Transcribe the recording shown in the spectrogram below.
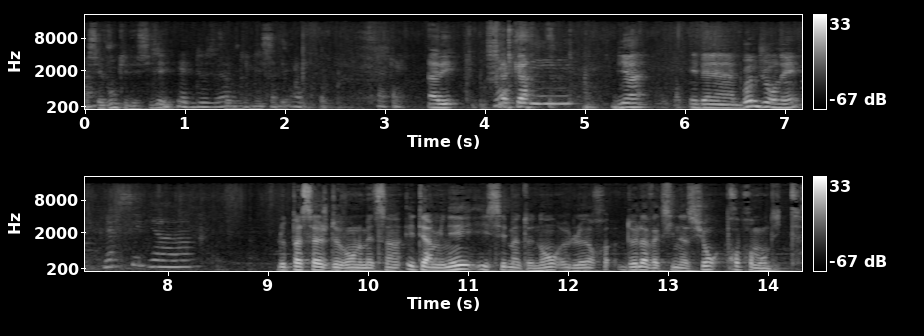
Mais C'est vous qui décidez. Il y a deux heures. Vous de qui toute décidez. Allez, la carte. Merci. Bien. Eh bien, bonne journée. Merci bien. Le passage devant le médecin est terminé et c'est maintenant l'heure de la vaccination proprement dite.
